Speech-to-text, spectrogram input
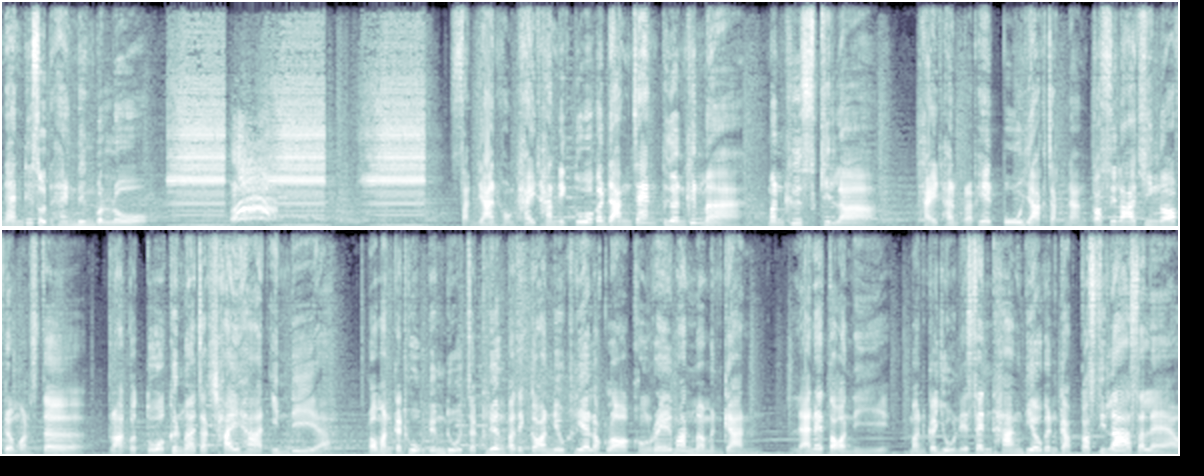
แน่นที่สุดแห่งหนึ่งบนโลก สัญญาณของไททันอีกตัวก็ดังแจ้งเตือนขึ้นมา มันคือสกิลล่าไททันประเภทปูยักษ์จากหนัง Godzilla King of the Monster ปรากฏตัวขึ้นมาจากชายหาดอินเดีย เพราะมันก็ถูกดึงดูดจากเครื่องปฏิกรณ์นิวเคลียร์หลอกๆของเรมอนมาเหมือนกัน และในตอนนี้มันก็อยู่ในเส้นทางเดียวกันกับก็ซิล่าซะแล้ว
